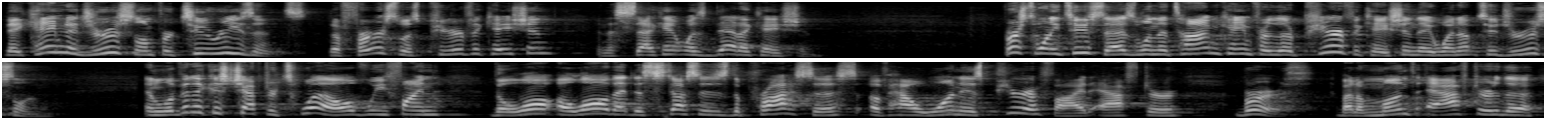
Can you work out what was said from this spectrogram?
They came to Jerusalem for two reasons. The first was purification, and the second was dedication. Verse 22 says, When the time came for their purification, they went up to Jerusalem. In Leviticus chapter 12, we find the law, a law that discusses the process of how one is purified after birth. About a month after the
